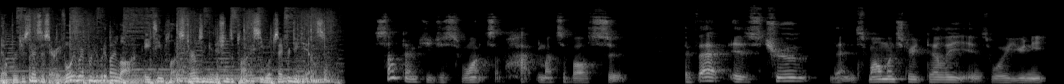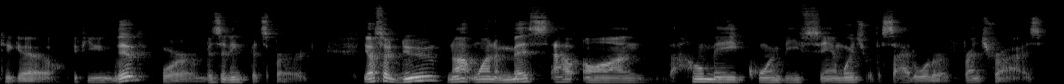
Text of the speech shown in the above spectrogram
No purchase necessary. Void where prohibited by law. 18 plus. Terms and conditions apply. See website for details. Sometimes you just want some hot matzo ball soup. If that is true, then Smallman Street Deli is where you need to go if you live or are visiting Pittsburgh. You also do not want to miss out on the homemade corned beef sandwich with a side order of french fries.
